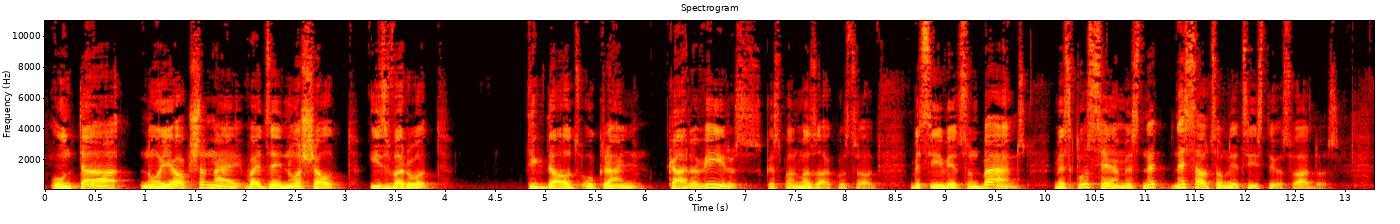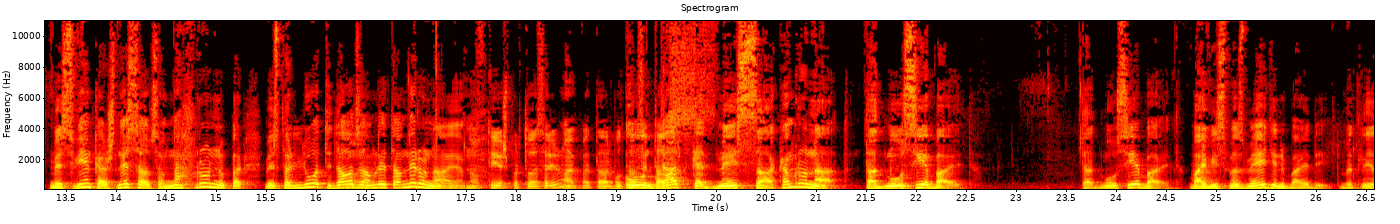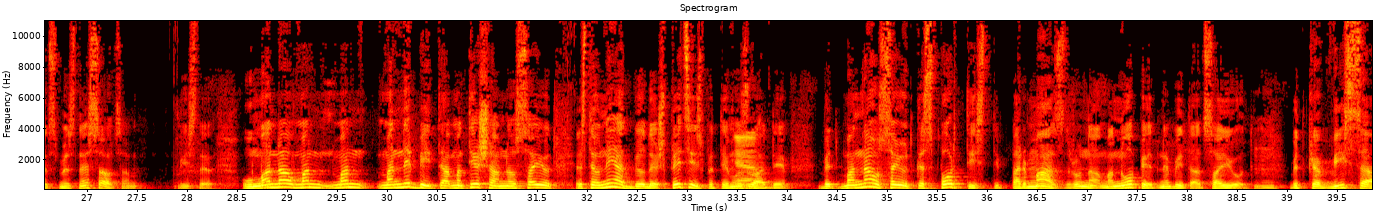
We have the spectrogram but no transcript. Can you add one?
Un tā nojaukšanai vajadzēja nošaut, izvarot tik daudz ukrāņu kara vīrusu, kas man mazāk uztrauc, bet sievietes un bērnus. Mēs klusējām, mēs ne, nesaucam lietas īstajos vārdos. Mēs vienkārši nesaucam, nav runa par, mēs par ļoti daudzām nu, lietām nerunājam. Nu, tieši par to es arī runāju. Tā Un tās... tad, kad mēs sākam runāt, tad mūs iebaida. Tad mūs iebaida. Vai vismaz mēģina baidīt, bet lietas mēs nesaucam. Un man, nav, man, man, man nebija tā, man tiešām nav sajūta, es tev neatbildēšu precīzi par tiem Jā. uzvārdiem, bet man nav sajūta, ka sportisti par maz runā. Man nopietni nebija tāda sajūta. Mm. Bet ka visā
